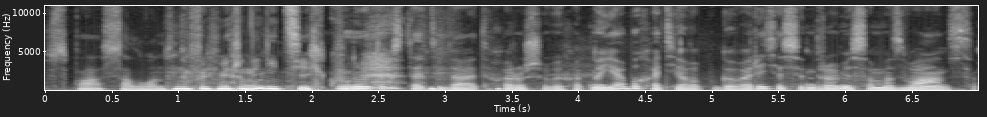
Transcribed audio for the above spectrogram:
в спа-салон, например, на недельку. Ну, это, кстати, да, это хороший выход. Но я бы хотела поговорить о синдроме самозванца.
